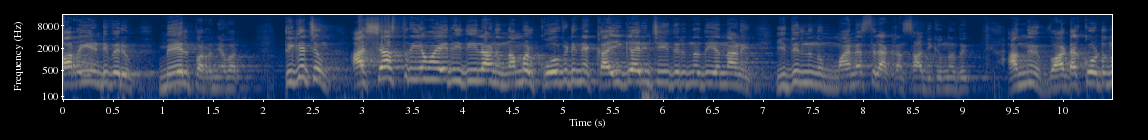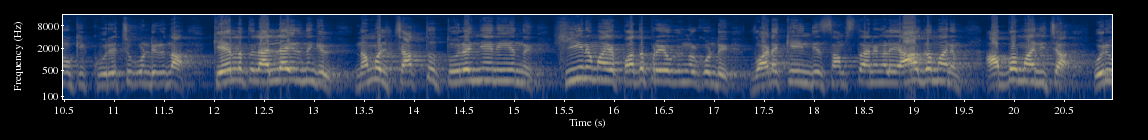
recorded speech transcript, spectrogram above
പറയേണ്ടി വരും മേൽപ്പറഞ്ഞവർ. തികച്ചും അശാസ്ത്രീയമായ രീതിയിലാണ് നമ്മൾ കോവിഡിനെ കൈകാര്യം ചെയ്തിരുന്നത് എന്നാണ് ഇതിൽ നിന്നും മനസ്സിലാക്കാൻ സാധിക്കുന്നത്. അങ്ങ് വടക്കോട്ട് നോക്കി കുരച്ചുകൊണ്ടിരുന്ന കേരളത്തിലല്ലായിരുന്നെങ്കിൽ നമ്മൾ ചത്തു തുലഞ്ഞേനെ എന്ന് ഹീനമായ പദപ്രയോഗങ്ങൾ കൊണ്ട് വടക്കേ ഇന്ത്യൻ സംസ്ഥാനങ്ങളെ ആകമാനം അപമാനിച്ച ഒരു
